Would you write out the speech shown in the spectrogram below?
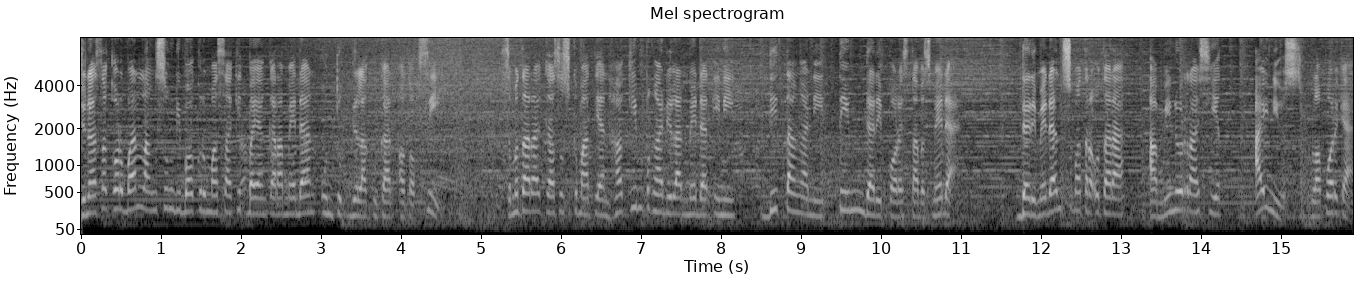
Jenazah korban langsung dibawa ke Rumah Sakit Bayangkara Medan untuk dilakukan otopsi. Sementara kasus kematian Hakim Pengadilan Medan ini ditangani tim dari Polrestabes Medan. Dari Medan, Sumatera Utara, Aminur Rashid, iNews melaporkan.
